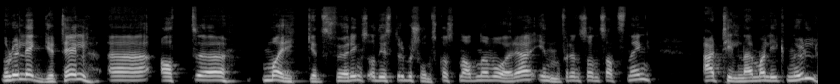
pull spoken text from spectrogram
Når du legger til uh, at uh, markedsførings- og distribusjonskostnadene våre innenfor en sånn satsing er tilnærma lik null,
